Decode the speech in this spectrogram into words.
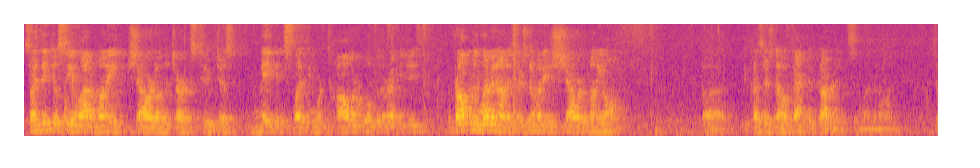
So I think you'll see a lot of money showered on the Turks to just make it slightly more tolerable for the refugees. The problem in Lebanon is there's nobody to shower the money on, uh, because there's no effective governance in Lebanon to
